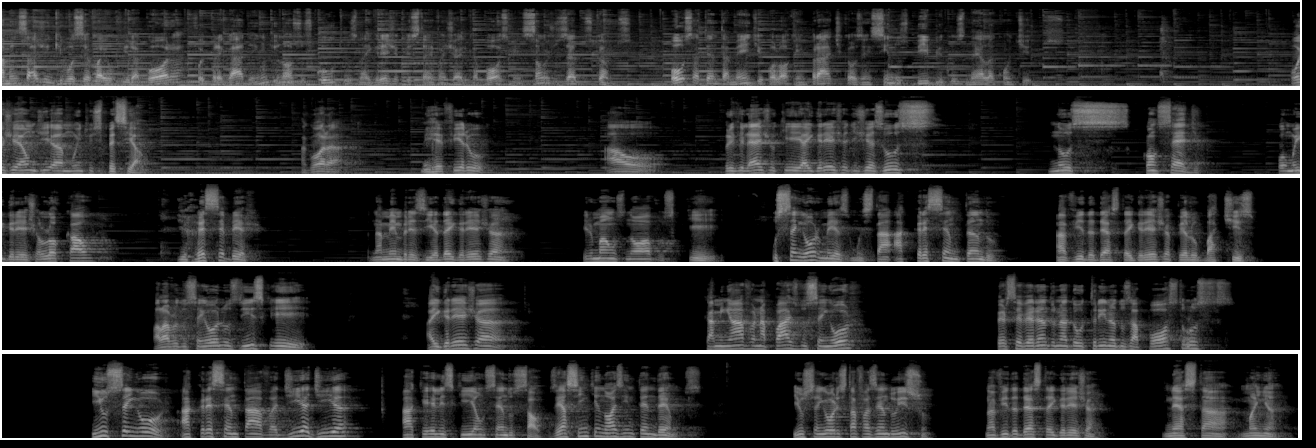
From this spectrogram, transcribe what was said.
A mensagem que você vai ouvir agora foi pregada em um de nossos cultos na Igreja Cristã Evangélica Bosque, em São José dos Campos. Ouça atentamente e coloque em prática os ensinos bíblicos nela contidos. Hoje é um dia muito especial. Agora me refiro ao privilégio que a Igreja de Jesus nos concede, como igreja local, de receber na membresia da igreja irmãos novos que o Senhor mesmo está acrescentando à vida desta igreja pelo batismo. A palavra do Senhor nos diz que a igreja caminhava na paz do Senhor, perseverando na doutrina dos apóstolos, e o Senhor acrescentava dia a dia aqueles que iam sendo salvos. É assim que nós entendemos. E o Senhor está fazendo isso na vida desta igreja nesta manhã.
